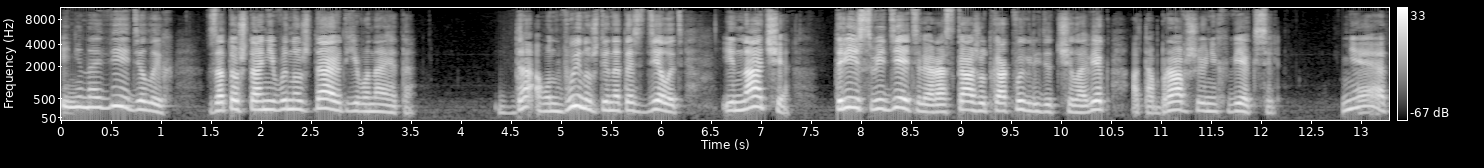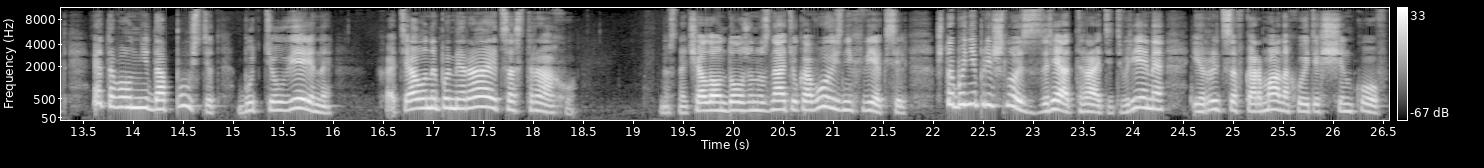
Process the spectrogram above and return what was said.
и ненавидел их за то, что они вынуждают его на это. Да, он вынужден это сделать, иначе Три свидетеля расскажут, как выглядит человек, отобравший у них вексель. Нет, этого он не допустит, будьте уверены, хотя он и помирает со страху. Но сначала он должен узнать, у кого из них вексель, чтобы не пришлось зря тратить время и рыться в карманах у этих щенков.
